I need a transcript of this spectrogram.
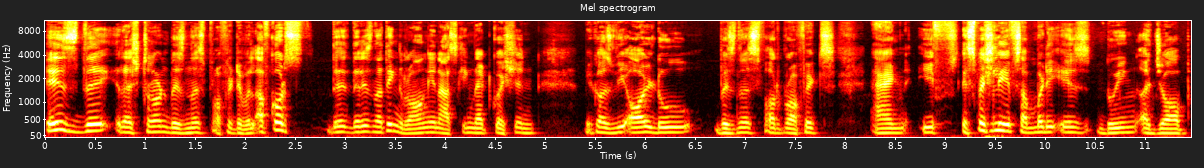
is the restaurant business profitable of course there, there is nothing wrong in asking that question because we all do business for profits and if especially if somebody is doing a job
